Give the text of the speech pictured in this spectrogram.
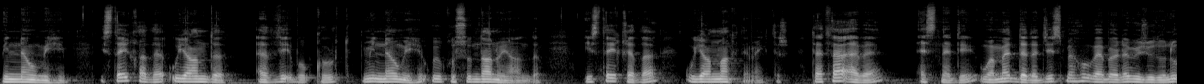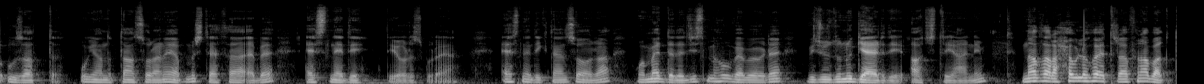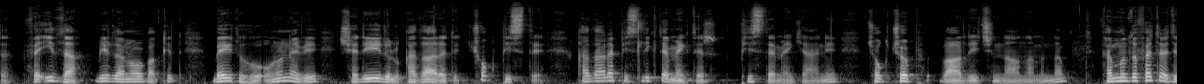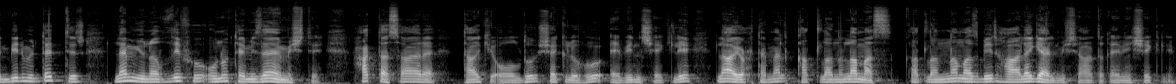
min nevmihi. İsteykaza uyandı. Ez-zi'bu kurt min nevmihi uykusundan uyandı. İsteykaza uyanmak demektir. Tetâebe esnedi ve meddede cismehu ve böyle vücudunu uzattı. Uyandıktan sonra ne yapmış? Tetâebe esnedi diyoruz buraya. Esnedikten sonra ve meddede cismehu ve böyle vücudunu gerdi, açtı yani. Nazara havlehu etrafına baktı. Fe izâ birden o vakit beytuhu onun evi şedidül kazareti çok pisti. Kazare pislik demektir pis demek yani. Çok çöp vardı içinde anlamında. Femundu fetretin bir müddettir lem yunazzifu onu temizlememişti. Hatta sare ta ki oldu şekluhu evin şekli la yuhtemel katlanılamaz. Katlanılamaz bir hale gelmiş artık evin şekli.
